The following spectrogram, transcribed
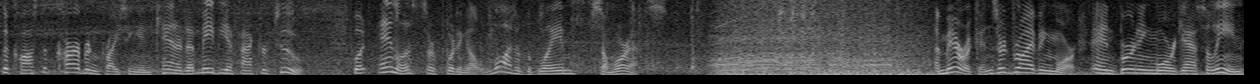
The cost of carbon pricing in Canada may be a factor too, but analysts are putting a lot of the blame somewhere else. Americans are driving more and burning more gasoline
